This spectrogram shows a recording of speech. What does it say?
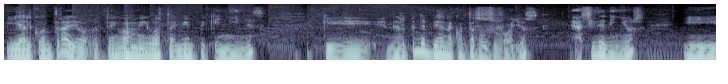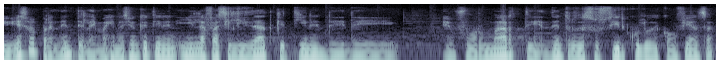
y al contrario, tengo amigos también pequeñines que de repente empiezan a contar sus rollos, así de niños, y es sorprendente la imaginación que tienen y la facilidad que tienen de en formarte dentro de su círculo de confianza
